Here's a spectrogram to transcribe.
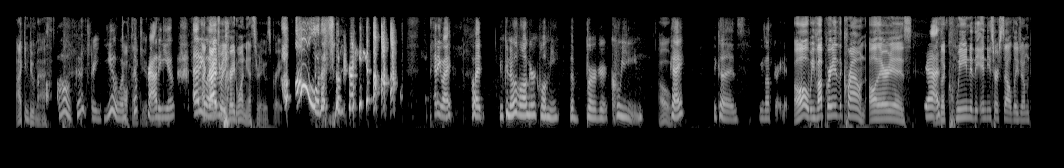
I can do math. Oh, good for you. I'm Oh, so you, proud of you. Anyway, I graduated grade one yesterday. It was great. Oh, that's so great. anyway, but you can no longer call me the Burger Queen, Oh. okay? Because we've upgraded. Oh, we've upgraded the crown. Oh, there it is. Yes. The queen of the Indies herself, ladies and gentlemen.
